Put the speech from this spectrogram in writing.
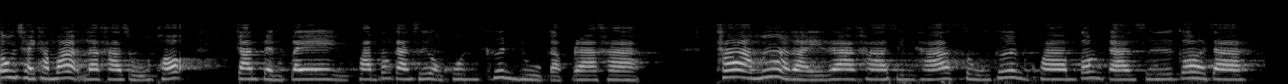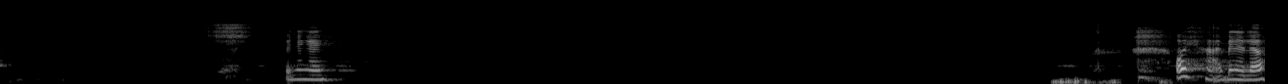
ต้องใช้คำว่าราคาสูง เพราะการเปลี่ยนแปลงความต้องการซื้อของคนขึ้นอยู่กับราคา ถ้าเมื่อไหร่ราคาสินค้าสูงขึ้น ความต้องการซื้อก็จะ เป็นยังไง โอ้ยหายไปไหนแล้ว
